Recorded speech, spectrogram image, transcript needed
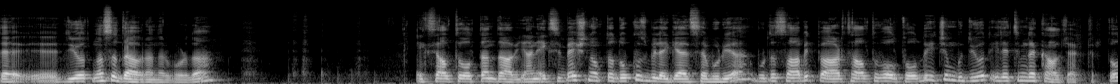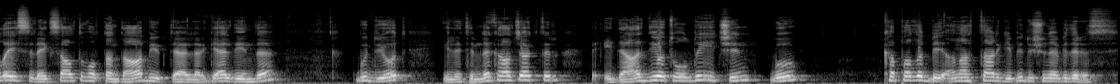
de, e, diyot nasıl davranır burada? Eksi 6 volttan daha yani eksi 5.9 bile gelse buraya burada sabit bir artı 6 volt olduğu için bu diyot iletimde kalacaktır. Dolayısıyla eksi 6 volttan daha büyük değerler geldiğinde bu diyot iletimde kalacaktır ve ideal diyot olduğu için bu kapalı bir anahtar gibi düşünebiliriz.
